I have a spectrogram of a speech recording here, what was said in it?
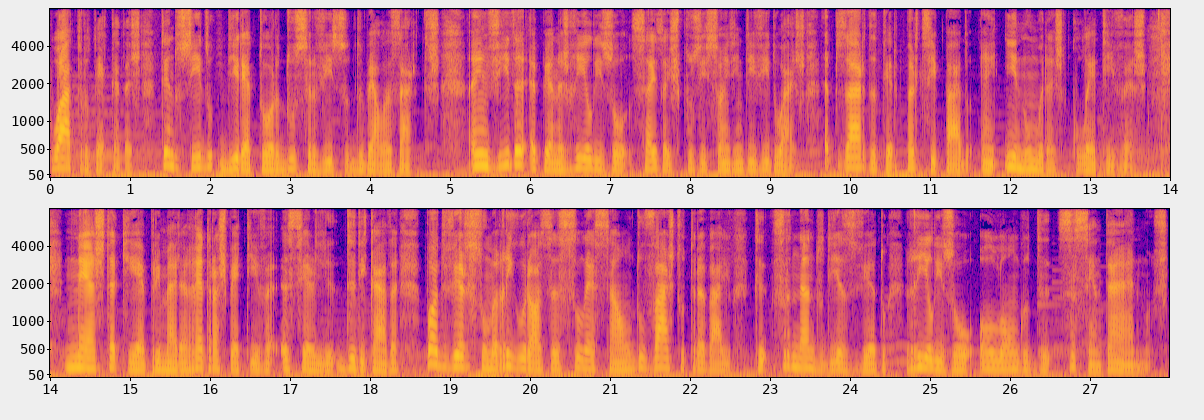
quatro décadas, tendo sido diretor do Serviço de Belas Artes. Em vida, apenas realizou seis exposições individuais, apesar de ter participado em inúmeras coletivas. Nesta, que é a primeira retrospectiva a ser-lhe dedicada, pode ver-se uma rigorosa seleção do vasto trabalho que Fernando de Azevedo realizou ao longo de 60 anos.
